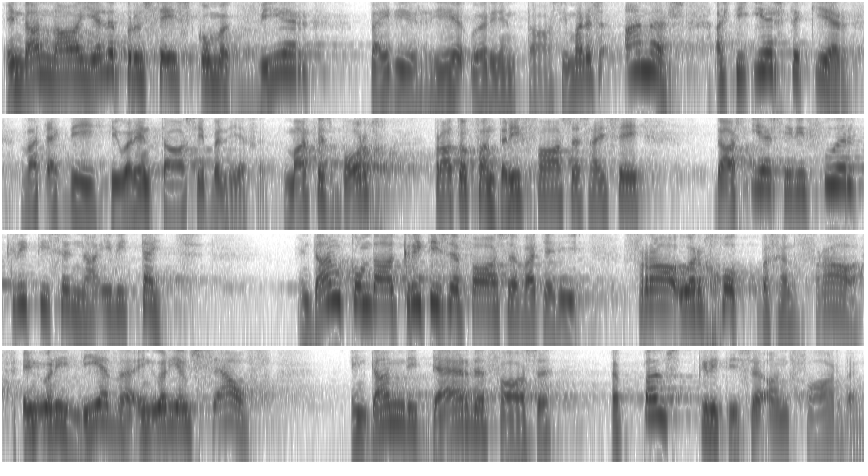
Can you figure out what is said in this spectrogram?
En dan na 'n hele proses kom ek weer by die reoriëntasie, maar dit is anders as die eerste keer wat ek die die oriëntasie beleef het. Marcus Borg praat ook van drie fases. Hy sê daar's eers hierdie voorkritiese naïwiteit. En dan kom daar 'n kritiese fase wat jy die vra oor God begin vra en oor die lewe en oor jouself. En dan die derde fase, 'n postkritiese aanvaarding.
